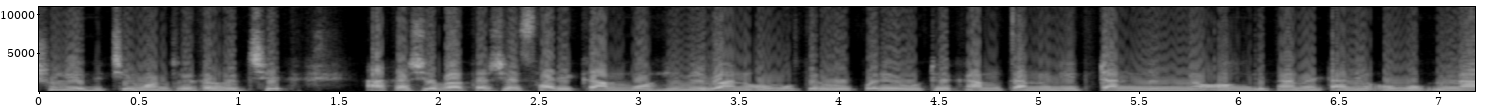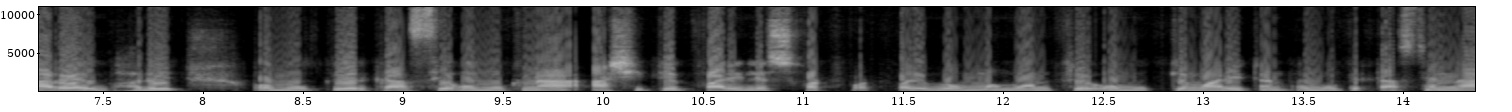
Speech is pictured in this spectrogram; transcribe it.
শুনিয়ে দিচ্ছি। মন্ত্রটা হচ্ছে, আকাশে বাতাসে সারি কাম মোহিনী বান, অমুকের উপরে উঠে কাম কামিনী টান নিম্ন অঙ্গে কামে টানে, অমুক না রয় ঘরে অমুকের কাছে অমুক না আসিতে পারিলে ছটফট করে ব্রহ্ম মন্ত্রে অমুককে মারি টান, অমুকের কাছে না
